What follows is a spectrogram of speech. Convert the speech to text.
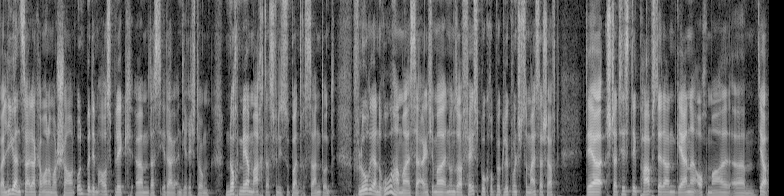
Bei Liga Insider kann man nochmal schauen. Und mit dem Ausblick, ähm, dass ihr da in die Richtung noch mehr macht, das finde ich super interessant. Und Florian Ruhammer ist ja eigentlich immer in unserer Facebook-Gruppe Glückwunsch zur Meisterschaft der Statistikpapst, der dann gerne auch mal ähm, ja,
